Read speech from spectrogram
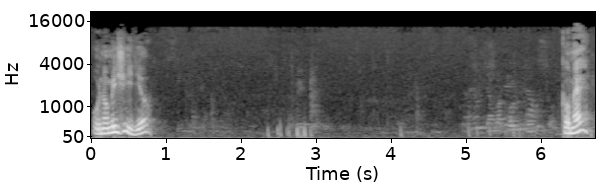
Un omicidio? Com'è?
